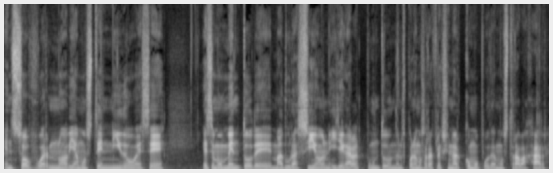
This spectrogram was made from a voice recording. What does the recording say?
en software no habíamos tenido ese, ese momento de maduración y llegar al punto donde nos ponemos a reflexionar cómo podemos trabajar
